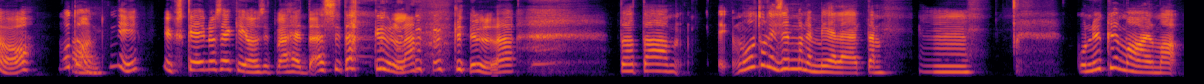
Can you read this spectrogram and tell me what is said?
Joo, mutta on. on. Niin. Yksi keino sekin on sitten vähentää sitä. Kyllä. Kyllä. Tota, mulla tuli semmoinen mieleen, että mm, kun nykymaailma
